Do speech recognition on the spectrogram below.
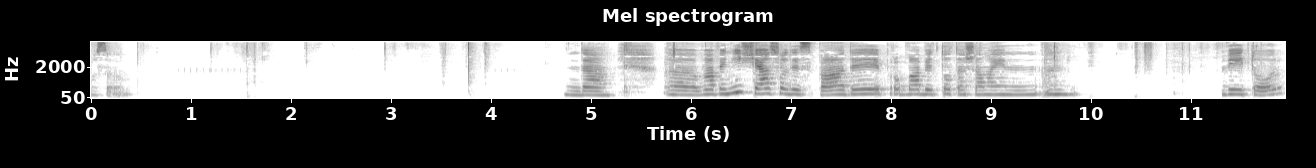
O să... Da. Uh, va veni și asul de spade, probabil tot așa mai în, în viitor.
